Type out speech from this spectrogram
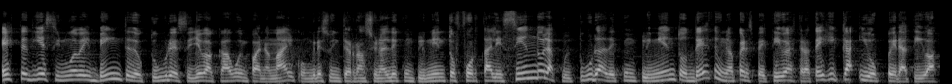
Este 19 y 20 de octubre se lleva a cabo en Panamá el Congreso Internacional de Cumplimiento, fortaleciendo la cultura de cumplimiento desde una perspectiva estratégica y operativa.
